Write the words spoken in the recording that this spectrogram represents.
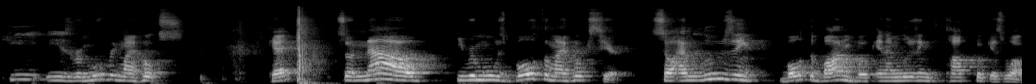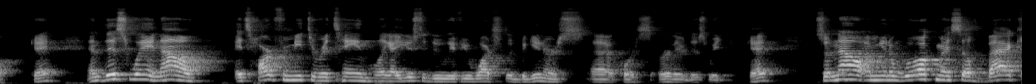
he is removing my hooks, okay? So now he removes both of my hooks here. So I'm losing both the bottom hook and I'm losing the top hook as well, okay? And this way now, it's hard for me to retain like I used to do if you watched the beginners uh, course earlier this week, okay? So now I'm gonna walk myself back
